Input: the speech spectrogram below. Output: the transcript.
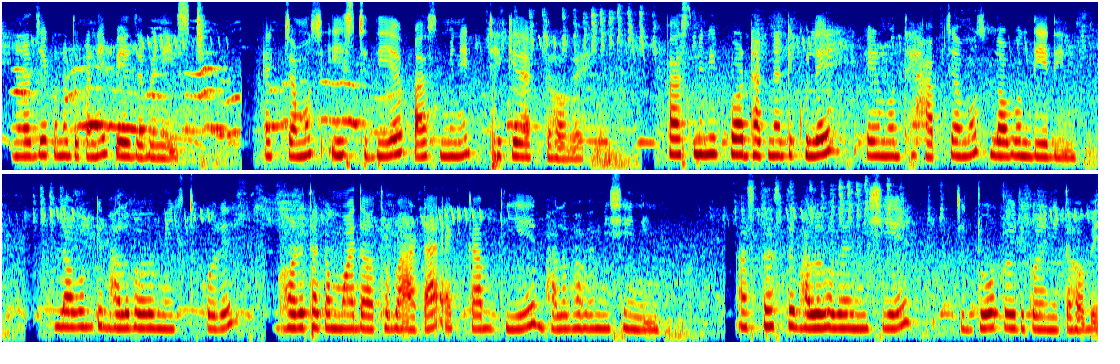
আপনারা যে কোনো দোকানে পেয়ে যাবেন ইস্ট এক চামচ ইস্ট দিয়ে পাঁচ মিনিট ঢেকে রাখতে হবে। পাঁচ মিনিট পর ঢাকনাটি খুলে এর মধ্যে হাফ চামচ লবণ দিয়ে দিন। লবণটি ভালোভাবে মিক্সড করে ঘরে থাকা ময়দা অথবা আটা এক কাপ দিয়ে ভালোভাবে মিশিয়ে নিন। আস্তে আস্তে ভালোভাবে মিশিয়ে একটি ডো তৈরি করে নিতে হবে।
